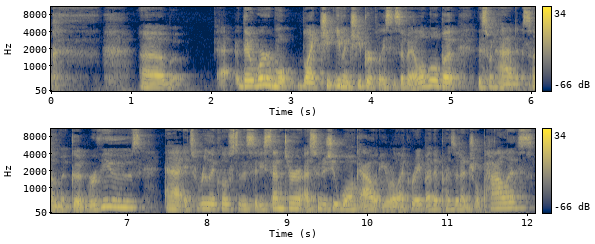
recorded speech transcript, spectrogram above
um, there were more, like che even cheaper places available, but this one had some good reviews. Uh, it's really close to the city center. As soon as you walk out, you're like right by the presidential palace.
